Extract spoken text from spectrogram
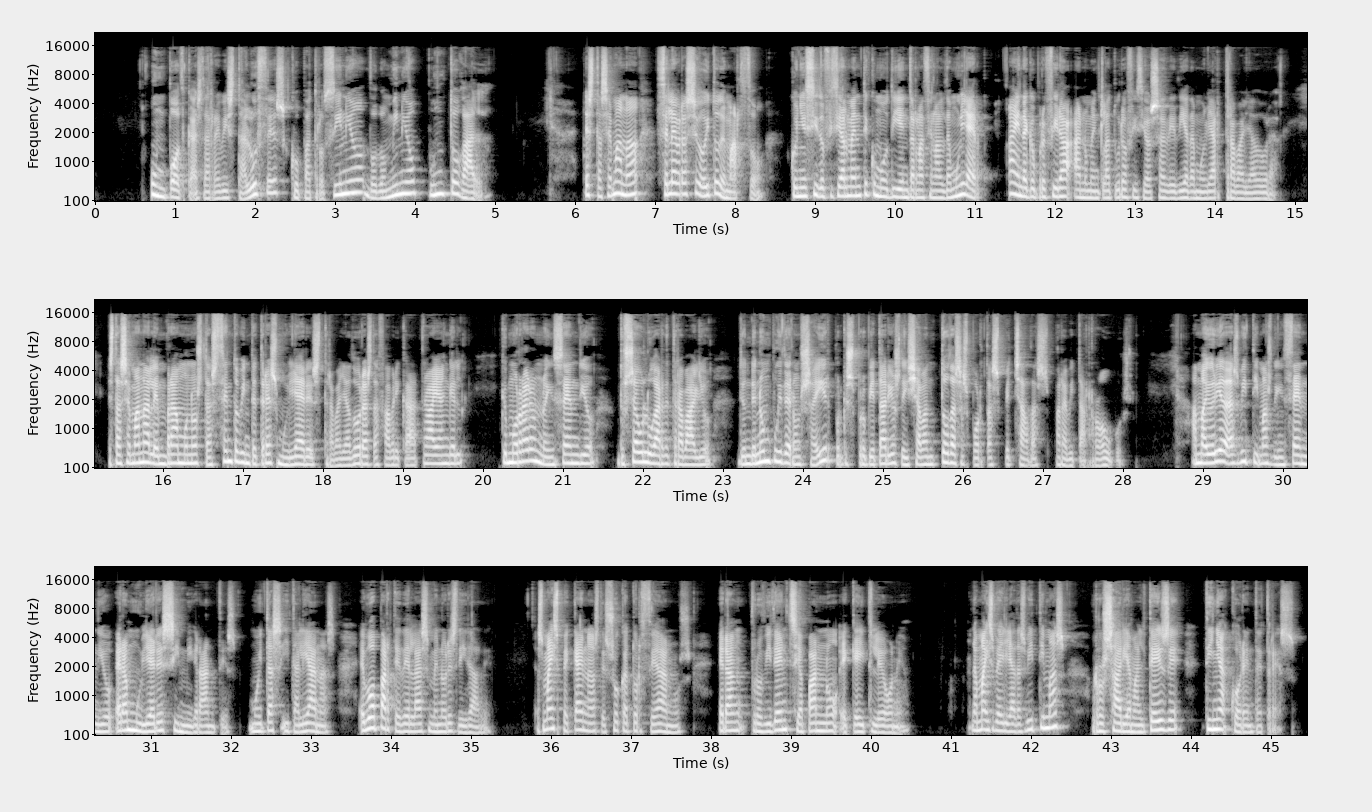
Un podcast da revista Luces co patrocinio do dominio.gal. Esta semana celébrase o 8 de marzo, coñecido oficialmente como Día Internacional da Muller, aínda que o prefira a nomenclatura oficiosa de Día da Muller Traballadora. Esta semana lembrámonos das 123 mulleres traballadoras da fábrica Triangle que morreron no incendio do seu lugar de traballo de onde non puideron saír porque os propietarios deixaban todas as portas pechadas para evitar roubos. A maioría das vítimas do incendio eran mulleres inmigrantes, moitas italianas, e boa parte delas menores de idade. As máis pequenas, de só 14 anos, eran Providencia Panno e Kate Leone. A máis bella das vítimas, Rosaria Maltese, tiña 43.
